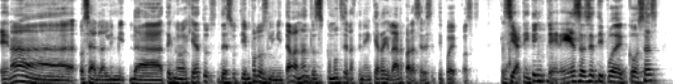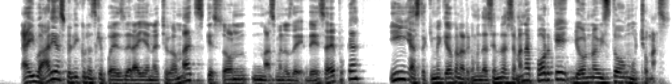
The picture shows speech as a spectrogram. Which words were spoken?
era, o sea, la, la tecnología de su tiempo los limitaba, ¿no? Entonces, ¿cómo se las tenían que arreglar para hacer ese tipo de cosas? Claro. Si a ti te interesa ese tipo de cosas, hay varias películas que puedes ver ahí en HBO Max que son más o menos de, de esa época. Y hasta aquí me quedo con la recomendación de la semana porque yo no he visto mucho más.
